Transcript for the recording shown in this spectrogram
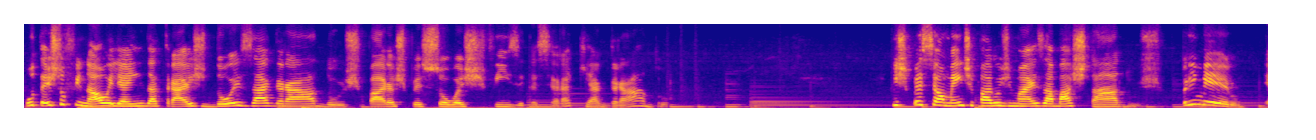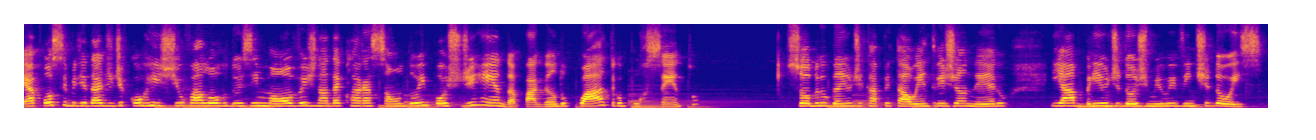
O texto final ele ainda traz dois agrados para as pessoas físicas. Será que é agrado? Especialmente para os mais abastados. Primeiro, é a possibilidade de corrigir o valor dos imóveis na declaração do imposto de renda, pagando 4% sobre o ganho de capital entre janeiro e abril de 2022,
